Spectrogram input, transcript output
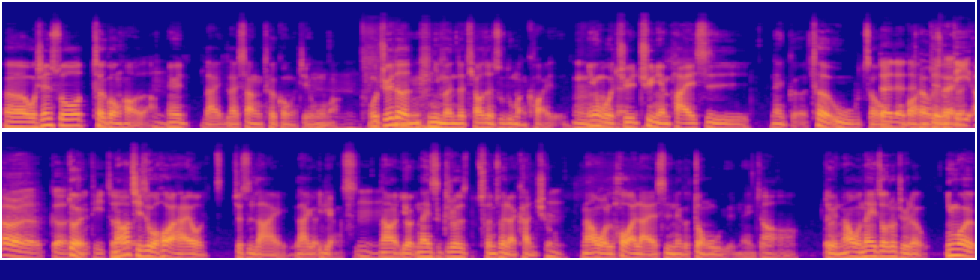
呃，我先说特工好了，嗯、因为来来上特工的节目嘛，嗯、我觉得你们的调整速度蛮快的，嗯、因为我去去年拍是那个特务周，对对对，就是第二个主题周。然后其实我后来还有就是来来个一两次，然后有那一次就是纯粹来看球，嗯、然后我后来来的是那个动物园那一种。哦对，然后我那一周就觉得，因为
